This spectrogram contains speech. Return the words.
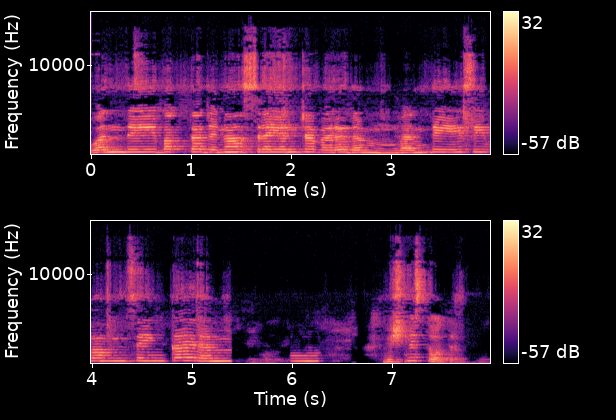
वन्दे भक्तजनाश्रयम् च वरदम् वन्दे शिवम् शङ्करम्। विष्णुस्तोत्रम्।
